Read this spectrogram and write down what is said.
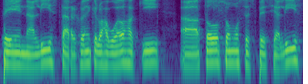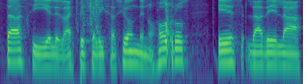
penalista. Recuerden que los abogados aquí ah, todos somos especialistas y la especialización de nosotros es la de la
